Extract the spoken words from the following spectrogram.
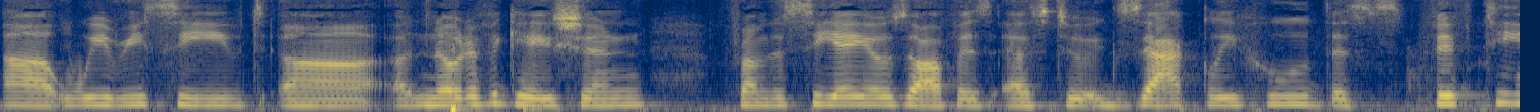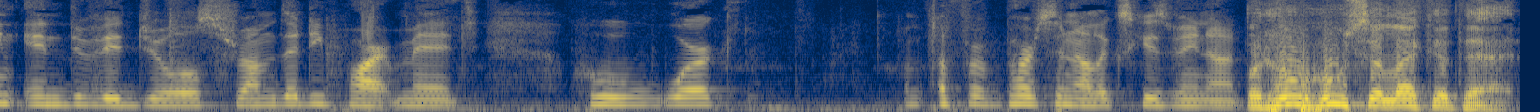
uh, we received uh, a notification from the CAO's office as to exactly who the 15 individuals from the department who work uh, for personnel, excuse me, not. But who, who selected that?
